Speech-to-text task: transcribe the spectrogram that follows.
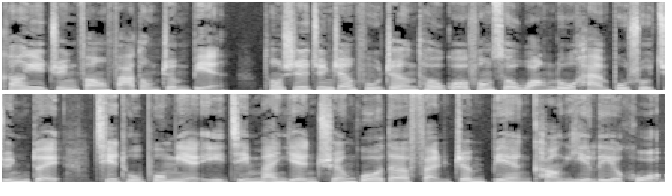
抗议军方发动政变。同时，军政府正透过封锁网络和部署军队，企图扑灭已经蔓延全国的反政变抗议烈火。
